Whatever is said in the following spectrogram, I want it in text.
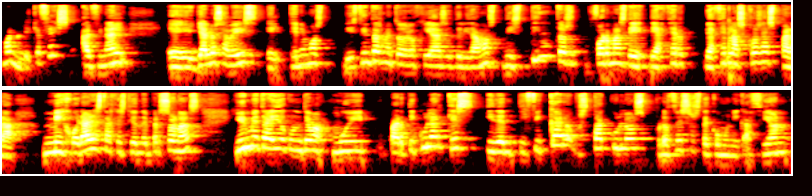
bueno, que Fresh al final eh, ya lo sabéis, eh, tenemos distintas metodologías, utilizamos distintas formas de, hacer, de hacer las cosas para mejorar esta gestión de personas. Y hoy me he traído con un tema muy particular que es identificar obstáculos, procesos de comunicación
